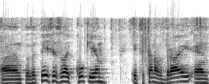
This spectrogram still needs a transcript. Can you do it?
And the taste is like cookie it's kind of dry and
